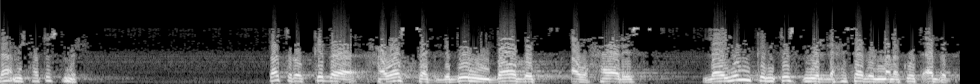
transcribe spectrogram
لا مش هتثمر. تترك كده حواسك بدون ضابط أو حارس لا يمكن تثمر لحساب الملكوت ابدا.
